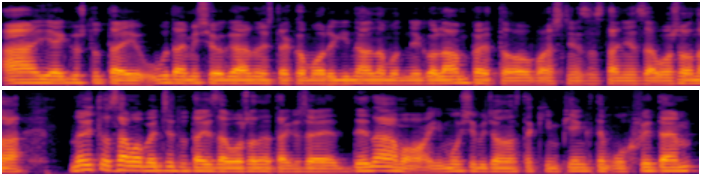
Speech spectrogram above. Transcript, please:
a jak już tutaj uda mi się ogarnąć taką oryginalną od niego lampę, to właśnie zostanie założona. No i to samo będzie tutaj założone także dynamo i musi być ono z takim pięknym uchwytem,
